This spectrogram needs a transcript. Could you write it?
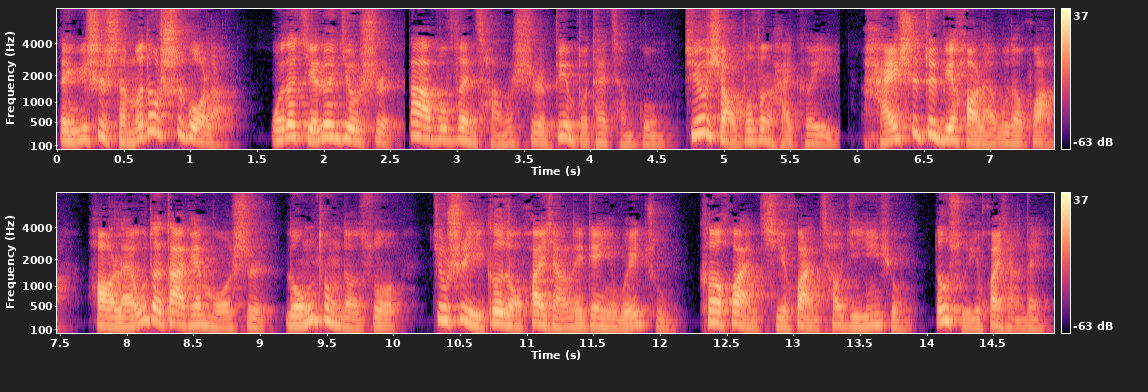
等于是什么都试过了。我的结论就是，大部分尝试并不太成功，只有小部分还可以。还是对比好莱坞的话，好莱坞的大片模式，笼统的说，就是以各种幻想类电影为主，科幻、奇幻、超级英雄都属于幻想类。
